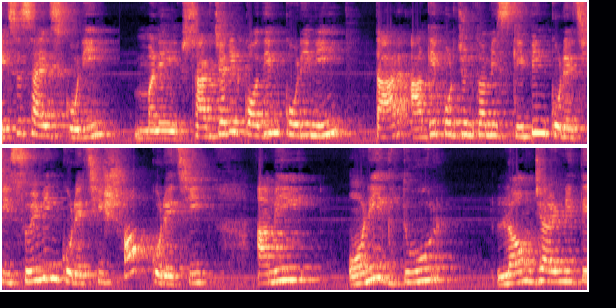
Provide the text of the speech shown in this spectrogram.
এক্সারসাইজ করি মানে সার্জারির কদিন করিনি, তার আগে পর্যন্ত আমি স্কিপিং করেছি সুইমিং করেছি, সব করেছি। আমি অনেক দূর লং জার্নিতে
